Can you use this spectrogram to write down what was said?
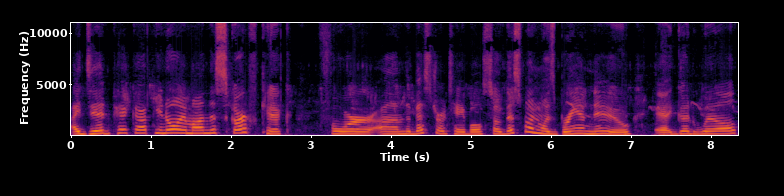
I did pick up, you know, I'm on the scarf kick for um, the bistro table. So this one was brand new at Goodwill.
